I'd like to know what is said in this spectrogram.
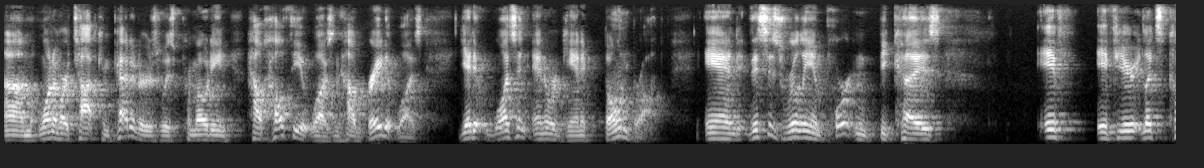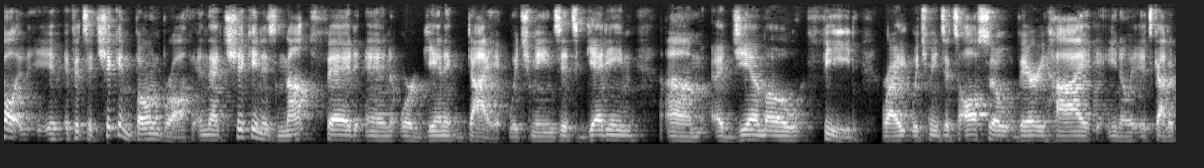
um, one of our top competitors was promoting how healthy it was and how great it was, yet it wasn't an organic bone broth. And this is really important because if if you're let's call it if, if it's a chicken bone broth and that chicken is not fed an organic diet which means it's getting um, a gmo feed right? Which means it's also very high you know it's got a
